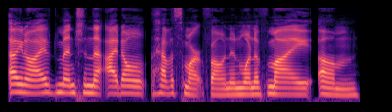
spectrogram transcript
I know I've mentioned that I don't have a smartphone, and one of my um,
